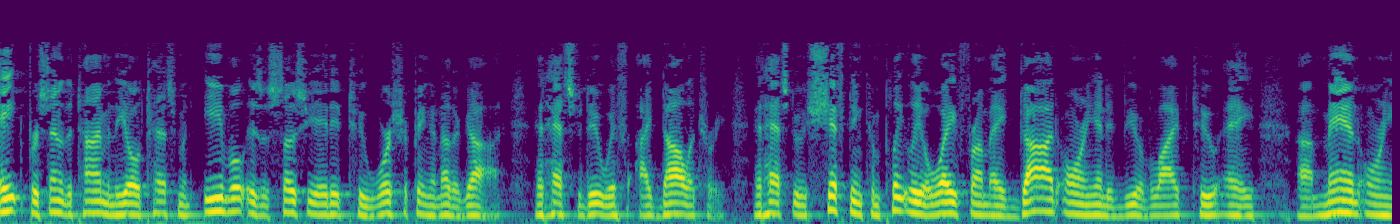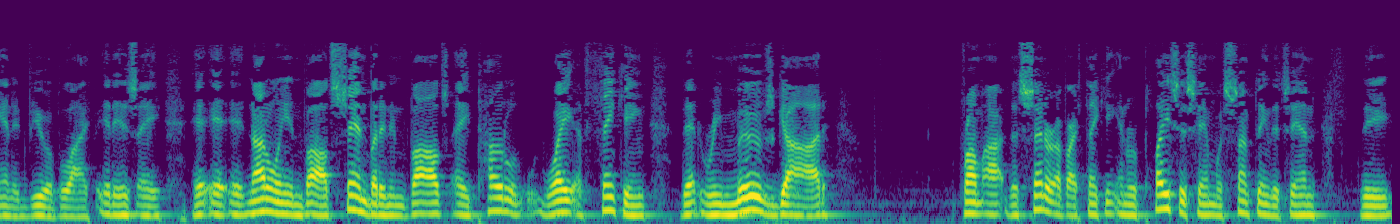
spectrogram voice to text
98% of the time in the Old Testament, evil is associated to worshiping another God. It has to do with idolatry. It has to do with shifting completely away from a God-oriented view of life to a uh, man-oriented view of life. It is a, it, it not only involves sin, but it involves a total way of thinking that removes God from our, the center of our thinking and replaces Him with something that's in the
